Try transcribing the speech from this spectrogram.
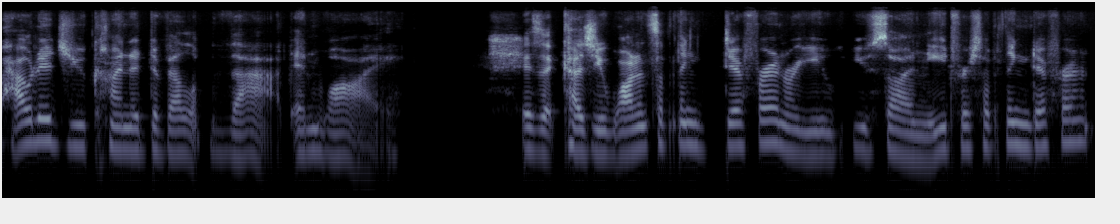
how did you kind of develop that and why is it because you wanted something different or you you saw a need for something different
